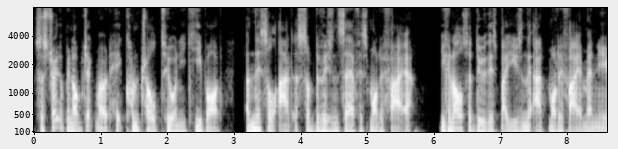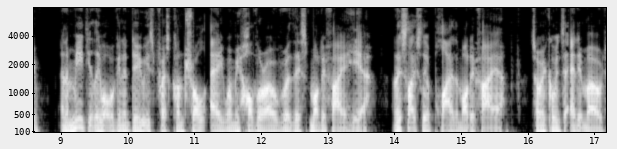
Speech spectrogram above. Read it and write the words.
So straight up in object mode, hit Ctrl 2 on your keyboard, and this will add a subdivision surface modifier. You can also do this by using the add modifier menu, and immediately what we're going to do is press Ctrl A when we hover over this modifier here. And this will actually apply the modifier. So when we come into edit mode,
